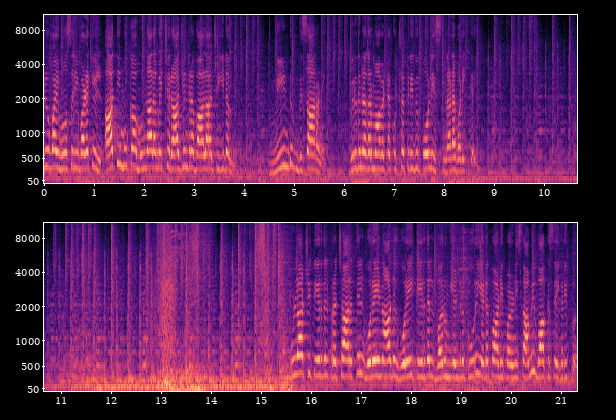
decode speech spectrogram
கோடி ரூபாய் மோசடி வழக்கில் அதிமுக முன்னாள் அமைச்சர் ராஜேந்திர பாலாஜியிடம் மீண்டும் விசாரணை. விருதுநகர் மாவட்ட குற்றப்பிரிவு போலீஸ் நடவடிக்கை. உள்ளாட்சி தேர்தல் பிரச்சாரத்தில் ஒரே நாடு ஒரே தேர்தல் வரும் என்று கூறி எடப்பாடி பழனிசாமி வாக்கு சேகரிப்பு.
